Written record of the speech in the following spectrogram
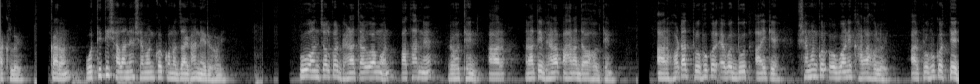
রাখলই, কারণ অতিথি শালানে সেমনকর কোনো জায়গা নেই হই ও অঞ্চলকর ভেড়া চাড়ুয়া মন পাথার নে রহথিন আর রাতে ভেড়া পাহারা দেওয়া হলথিন আর হঠাৎ প্রভুকর এগো দূত আইকে সেমনকর অগুয়ানি খাড়া হলই, আর প্রভুকর তেজ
